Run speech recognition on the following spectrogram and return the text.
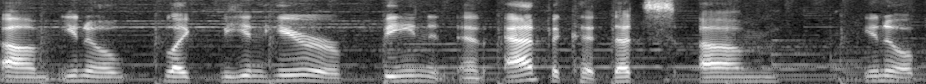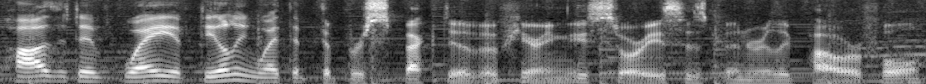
um, you know, like being here, being an advocate, that's, um, you know, a positive way of dealing with it. The perspective of hearing these stories has been really powerful.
